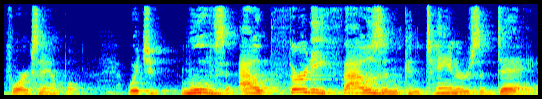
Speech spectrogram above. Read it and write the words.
for example, which moves out 30,000 containers a day,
